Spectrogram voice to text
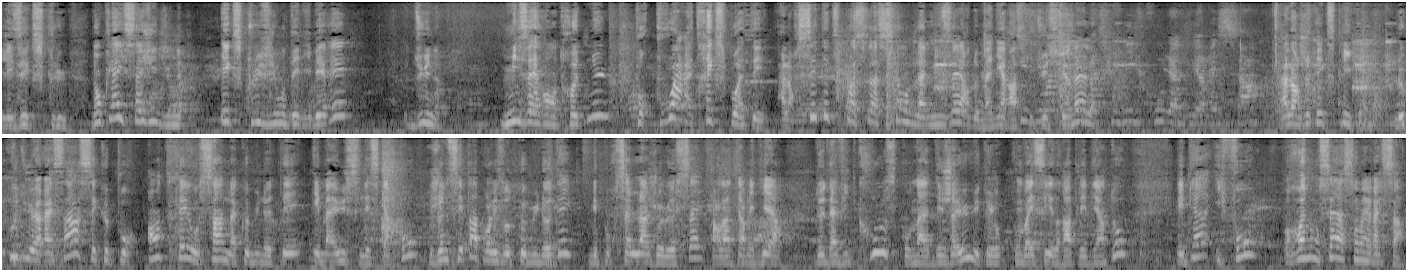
les exclus. Donc là, il s'agit d'une exclusion délibérée, d'une misère entretenue pour pouvoir être exploitée. Alors cette exploitation de la misère de manière institutionnelle, alors je t'explique. Le coût du RSA, c'est que pour entrer au sein de la communauté Emmaüs l'Escarpot, je ne sais pas pour les autres communautés, mais pour celle-là je le sais par l'intermédiaire de David Cruz, qu'on a déjà eu et qu'on va essayer de rappeler bientôt, eh bien il faut renoncer à son RSA.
